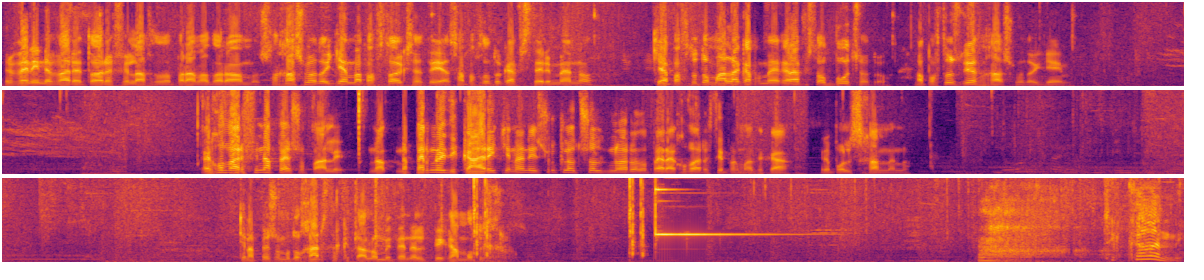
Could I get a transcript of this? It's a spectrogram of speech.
Ρε, Δεν είναι βαρετό ρε φίλε αυτό το πράγμα τώρα όμως. Θα χάσουμε το game από αυτό εξαιτίας. Από αυτό το καθυστερημένο και από αυτό το μαλάκα που με γράφει στον μπούτσο του. Από αυτούς τους δύο θα χάσουμε το game. Έχω βαρεθεί να πέσω πάλι. Να, να παίρνω ειδικάρι και να είναι η ζούκλα του όλη την ώρα εδώ πέρα. Έχω βαρεθεί πραγματικά. Είναι πολύ σχάμενο. Και να πέσω με το χάρι στα κοιταλό 0 LP γαμώ τη χρ- Τι κάνει;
